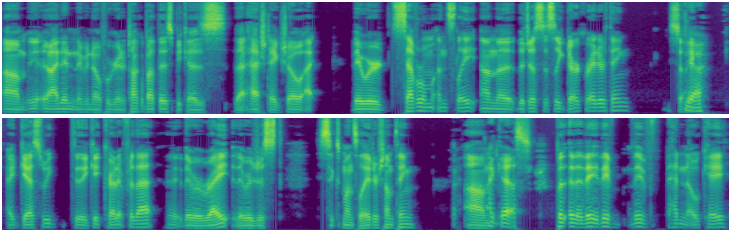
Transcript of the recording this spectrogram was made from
Um, I didn't even know if we were going to talk about this because that hashtag show, I, they were several months late on the, the Justice League Dark Rider thing. So Yeah. I, I guess we did they get credit for that? They were right. They were just six months late or something. Um, I guess. but uh, they they've they've had an okay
